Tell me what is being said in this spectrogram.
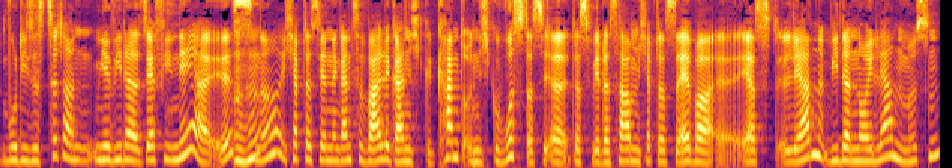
wo dieses Zittern mir wieder sehr viel näher ist. Mhm. Ne? Ich habe das ja eine ganze Weile gar nicht gekannt und nicht gewusst, dass, äh, dass wir das haben. Ich habe das selber äh, erst lernen, wieder neu lernen müssen.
